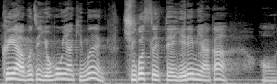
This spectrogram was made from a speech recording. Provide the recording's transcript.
그의 아버지 여호야 김은 죽었을 때 예레미야가 어,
